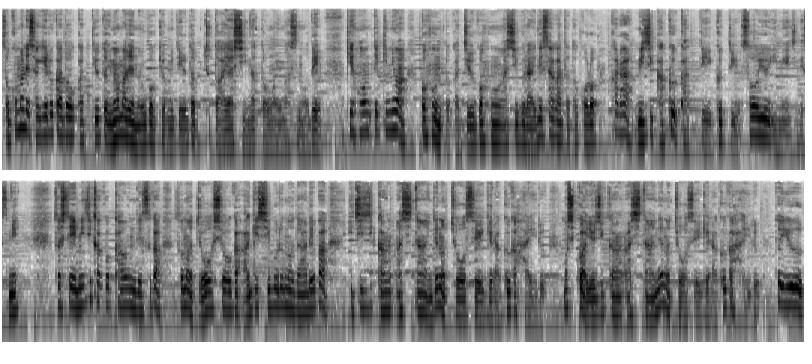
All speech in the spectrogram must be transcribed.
そこまで下げるかどうかっていうと、今までの動きを見ているとちょっと怪しいなと思いますので、基本的には5分とか15分足ぐらいで下がったところから短く買っていくという、そういうイメージですね。そして短く買うんですが、その上昇が上げ渋るのであれば、1時間足単位での調整下落が入る。もしくは4時間足単位での調整下落が入る。という、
